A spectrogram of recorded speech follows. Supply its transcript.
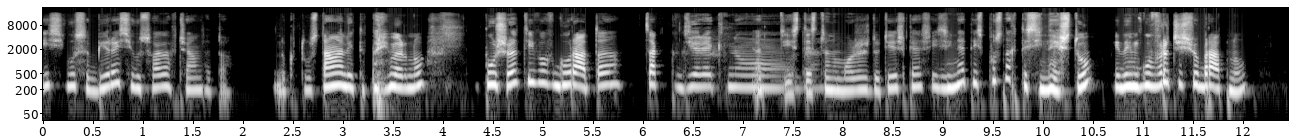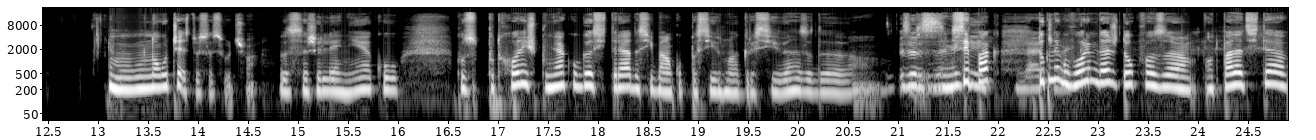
И си го събира и си го слага в чантата. Докато останалите, примерно, пушат и в гората цак. Директно. А ти естествено да. можеш да отидеш и кажеш, извинете, изпуснахте си нещо и да им го връчиш обратно. Много често се случва, за съжаление. Ако подходиш понякога, си трябва да си малко пасивно-агресивен, за да... За да се замисли. Все пак, да, тук човек. не говорим даже толкова за отпадъците, а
